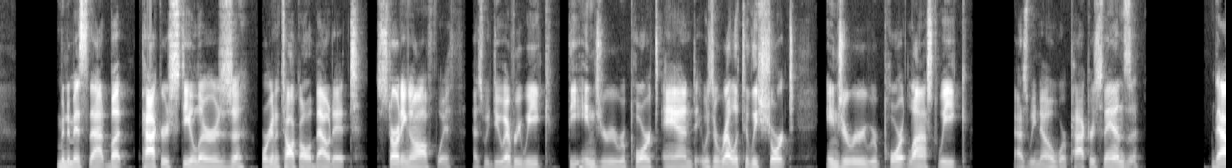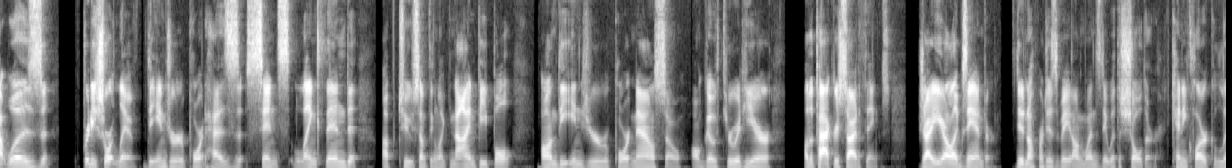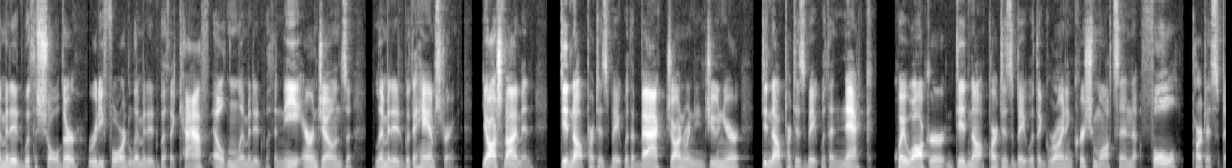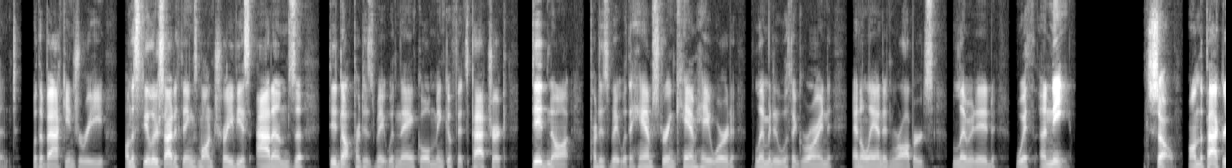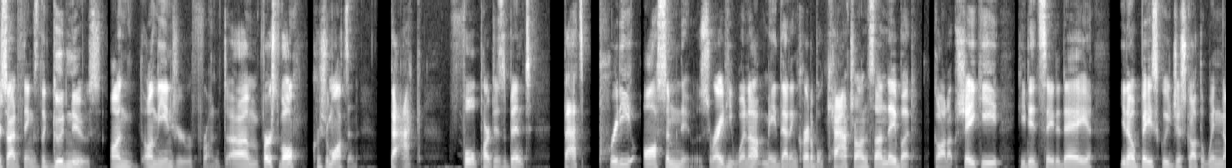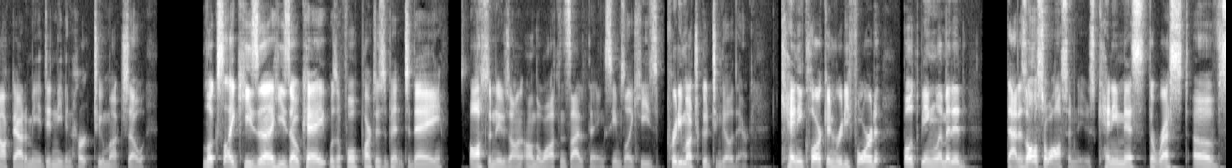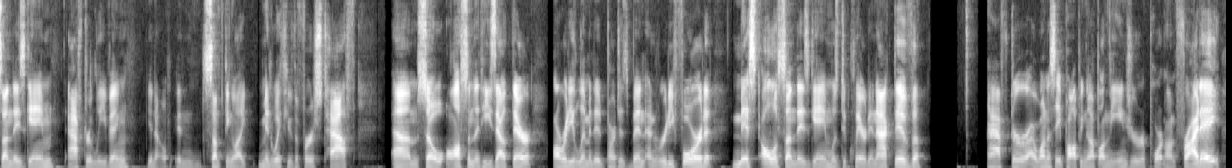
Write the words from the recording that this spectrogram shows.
I'm going to miss that, but Packers Steelers, we're going to talk all about it. Starting off with, as we do every week, the injury report, and it was a relatively short injury report last week. As we know, we're Packers fans. That was pretty short lived. The injury report has since lengthened up to something like nine people on the injury report now, so I'll go through it here. On the Packers side of things, Jaire Alexander did not participate on Wednesday with a shoulder. Kenny Clark limited with a shoulder. Rudy Ford limited with a calf. Elgton limited with a knee. Aaron Jones limited with a hamstring. Josh Nijman did not participate with a back. John Runyan Jr. did not participate with a neck. Quay Walker did not participate with a groin, and Christian Watson, full participant with a back injury. On the Steelers side of things, Montravius Adams did not participate with an ankle. Minkah Fitzpatrick did not participate with a hamstring. Cam Hayward limited with a groin, and Elandon Roberts limited with a knee. So, on the Packers side of things, the good news on on the injury front. Um, first of all, Christian Watson back, full participant that's pretty awesome news, right? He went up, made that incredible catch on Sunday, but got up shaky. He did say today, you know, basically just got the wind knocked out of me. It didn't even hurt too much. So looks like he's uh he's okay. Was a full participant today. Awesome news on, on the Watson side of things. Seems like he's pretty much good to go there. Kenny Clark and Rudy Ford both being limited. That is also awesome news. Kenny missed the rest of Sunday's game after leaving, you know, in something like midway through the first half. Um, so awesome that he's out there, already limited participant. And Rudy Ford missed all of Sunday's game, was declared inactive after, I want to say, popping up on the injury report on Friday.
